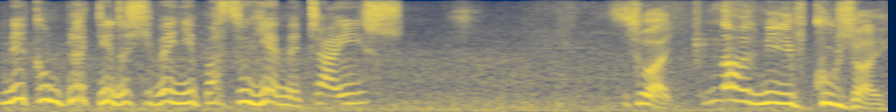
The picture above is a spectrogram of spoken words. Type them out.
my kompletnie do siebie nie pasujemy, czaisz? Słuchaj, nawet mnie nie wkurzaj.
